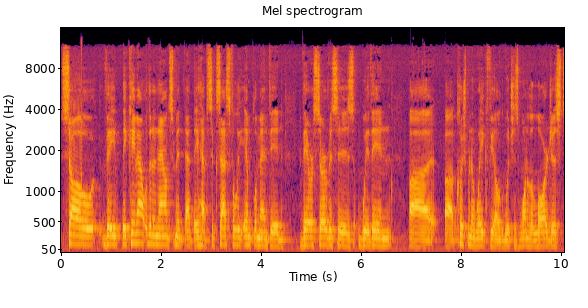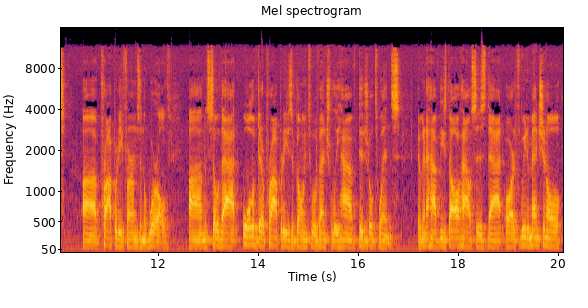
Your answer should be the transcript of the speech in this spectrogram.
So they they came out with an announcement that they have successfully implemented their services within uh, uh, Cushman and Wakefield, which is one of the largest uh, property firms in the world um, so that all of their properties are going to eventually have digital twins. They're going to have these dollhouses that are three dimensional,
